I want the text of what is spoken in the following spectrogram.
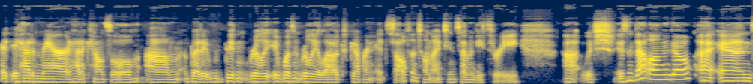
it, it, had a mayor, it had a council, um, but it didn't really, it wasn't really allowed to govern itself until 1973. Uh, which isn't that long ago, uh, and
